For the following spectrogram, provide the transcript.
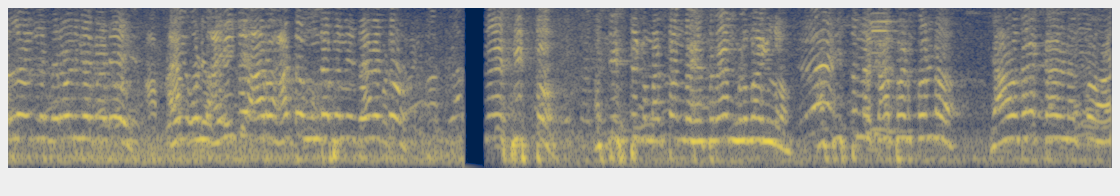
ಅಲ್ಲೇ ಇರಲಿ ಮೆರವಣಿಗೆ ಗಾಡಿ. ಒಂದು ಐದು, ಆರು ಆಟೋ ಮುಂದೆ ಬನ್ನಿ, ದಯವಿಟ್ಟು. ಶಿಸ್ತು. ಆ ಶಿಸ್ತಿಗೆ ಮತ್ತೊಂದು ಹೆಸರೇ ಮುಳುಬಾಗಿಲು ಶಿಸ್ತನ್ನ ಕಾಪಾಡಿಕೊಂಡು ಯಾವುದೇ ಕಾರಣಕ್ಕೂ ಆ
